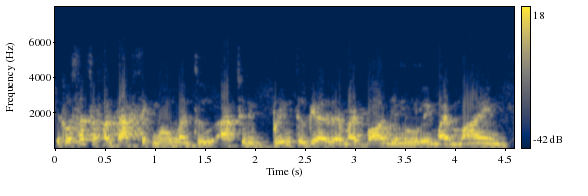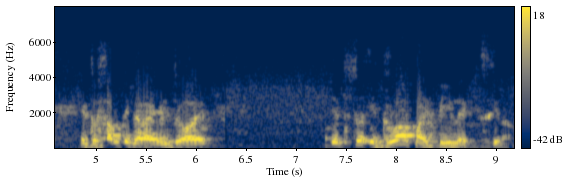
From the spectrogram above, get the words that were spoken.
it was such a fantastic moment to actually bring together my body moving, my mind into something that I enjoy. It's, it drew out my feelings, you know.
